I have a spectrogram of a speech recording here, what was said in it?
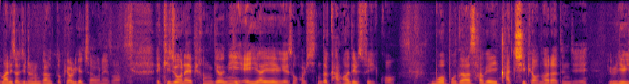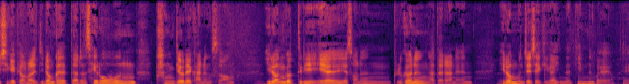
많이 저지르는가는 또 별개 차원에서 기존의 편견이 AI에 의해서 훨씬 더 강화될 수 있고 무엇보다 사회의 가치 변화라든지 윤리의식의 변화 이런 것에 따른 새로운 판결의 가능성 이런 것들이 AI에서는 불가능하다라는 이런 문제 제기가 있는 있는 거예요. 예.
